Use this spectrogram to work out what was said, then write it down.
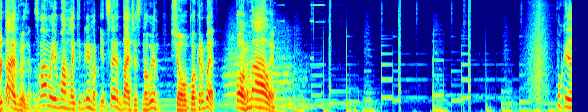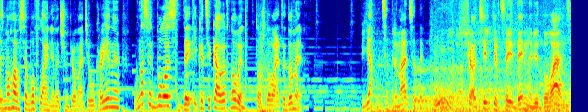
Вітаю, друзі! З вами Іван Dreamer і це дайджест новин шоу Покербет. Погнали! Поки я змагався в офлайні на чемпіонаті України, в нас відбулось декілька цікавих новин. Тож давайте до них. П'ятниця 13. У, що тільки в цей день не відбувається.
